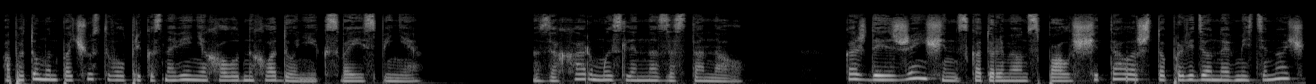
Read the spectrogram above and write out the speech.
а потом он почувствовал прикосновение холодных ладоней к своей спине. Захар мысленно застонал. Каждая из женщин, с которыми он спал, считала, что проведенная вместе ночь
